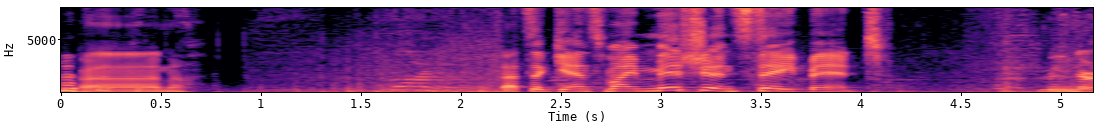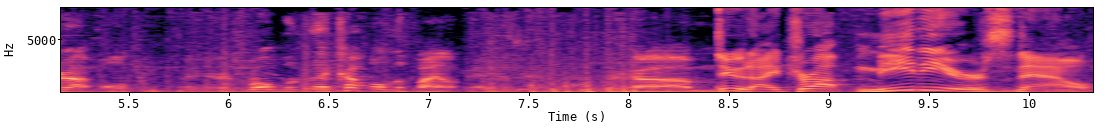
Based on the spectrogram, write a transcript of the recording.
Uh, no. That's against my mission statement. I mean, they're not multiplayer. Well, a couple of the Final Fantasy. Um, Dude, I drop meteors now.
